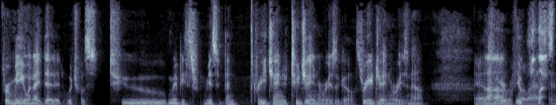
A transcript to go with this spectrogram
for me when I did it, which was two, maybe th- has it been three January, two Januaries ago, three Januaries now. yeah, it was a year Um, it before last. last-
